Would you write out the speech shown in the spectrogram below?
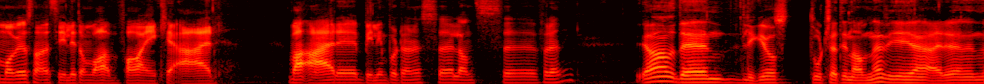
må vi jo snart si litt om hva, hva egentlig er Hva er eh, Bilimportørenes eh, landsforening? Ja, det ligger jo stort sett i navnet. Vi er den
